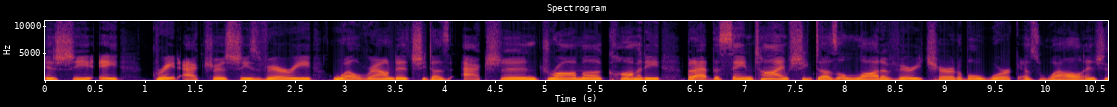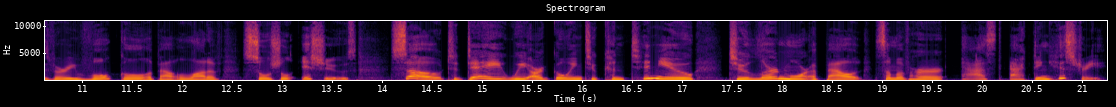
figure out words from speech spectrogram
is she a great actress. She's very well rounded. She does action, drama, comedy, but at the same time, she does a lot of very charitable work as well. And she's very vocal about a lot of social issues. So today we are going to continue to learn more about some of her past acting history.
